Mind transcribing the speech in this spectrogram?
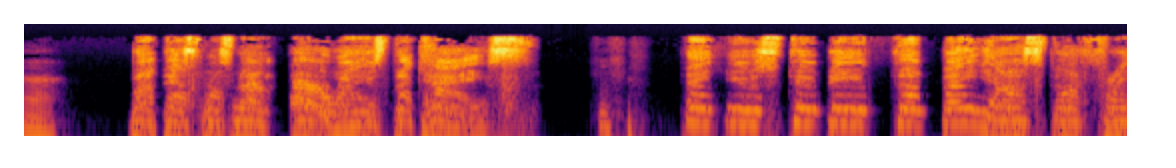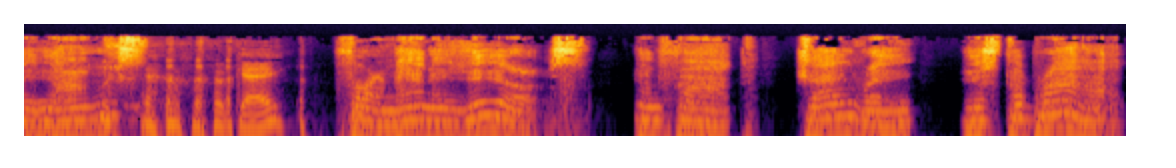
Uh, but this was not always the case. They used to be the best of friends okay. for many years. In fact, Jerry used to brag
